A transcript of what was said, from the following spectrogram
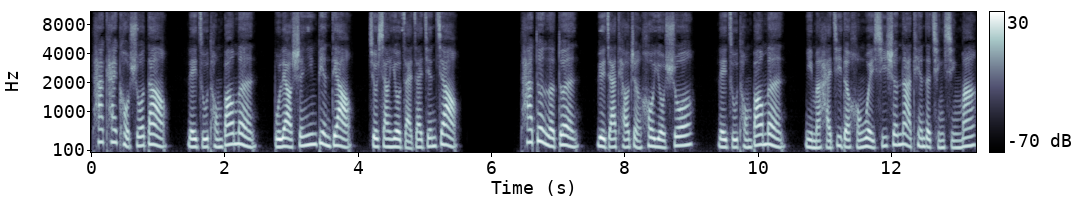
他开口说道：“雷族同胞们！”不料声音变调。就像幼崽在尖叫。他顿了顿，略加调整后又说：“雷族同胞们，你们还记得宏伟牺牲那天的情形吗？”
